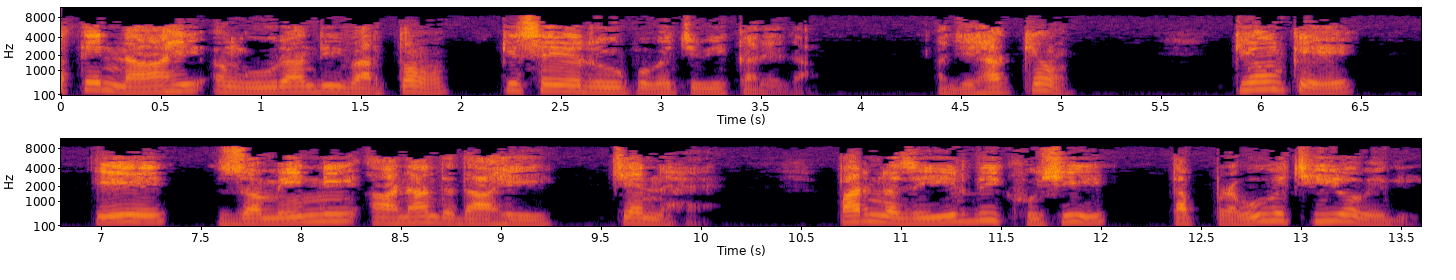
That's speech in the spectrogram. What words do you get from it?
ਅਤੇ ਨਾ ਹੀ ਅੰਗੂਰਾਂ ਦੀ ਵਰਤੋਂ ਕਿਸੇ ਰੂਪ ਵਿੱਚ ਵੀ ਕਰੇਗਾ। ਅਜਿਹਾ ਕਿਉਂ? ਕਿਉਂਕਿ ਇਹ ਜ਼ਮੀਨੀ ਆਨੰਦ ਦਾ ਹੀ ਚਿੰਨ ਹੈ। ਪਰ ਨਜ਼ੀਰ ਦੀ ਖੁਸ਼ੀ ਤਾਂ ਪ੍ਰਭੂ ਵਿੱਚ ਹੀ ਹੋਵੇਗੀ।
